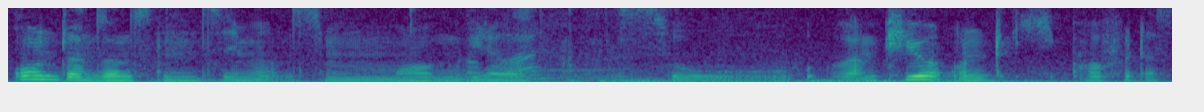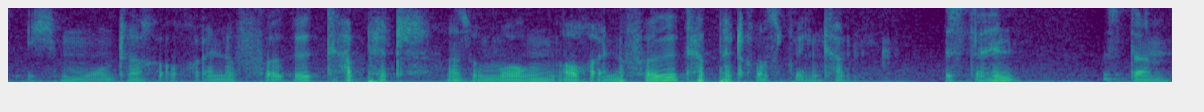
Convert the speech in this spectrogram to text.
Und ansonsten sehen wir uns morgen wieder zu Vampir und ich hoffe, dass ich Montag auch eine Folge Cuphead, also morgen auch eine Folge Cuphead rausbringen kann. Bis dahin, bis dann.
